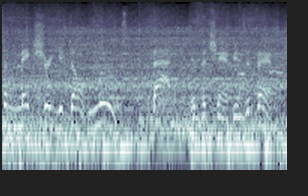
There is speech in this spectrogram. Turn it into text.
To make sure you don't lose. That is the champion's advantage.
